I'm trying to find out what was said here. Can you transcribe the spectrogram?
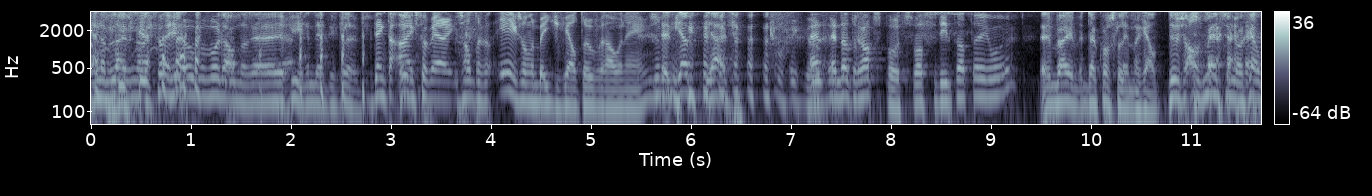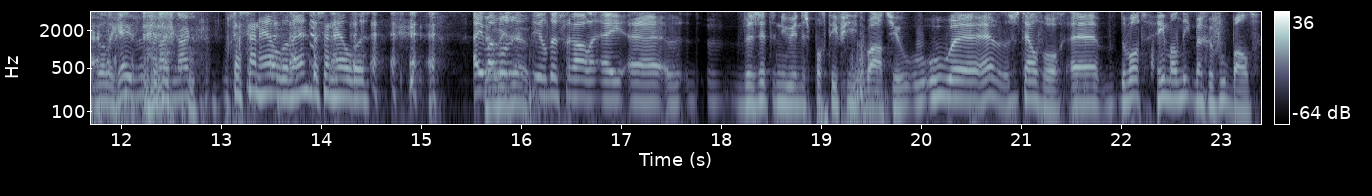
En dan blijven er nog twee over voor de andere eh, 34 clubs. Ik denk dat Ajax toch ergens, zal toch wel ergens wel een beetje geld overhouden ergens. niet? Ja, ja, En, en dat radsports, wat verdient dat tegenwoordig? Eh, wij- dat kost alleen maar geld. Dus als mensen nog geld willen geven vanuit NAC... Dat zijn helden, hè? Dat zijn helden. Hey, maar heel dit verhaal. Hey, eh, we zitten nu in de sportieve situatie. Hoe, hoe eh, stel voor, eh, er wordt helemaal niet meer gevoetbald.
